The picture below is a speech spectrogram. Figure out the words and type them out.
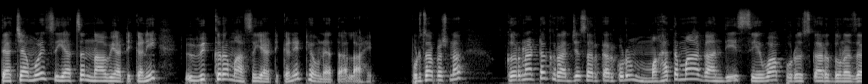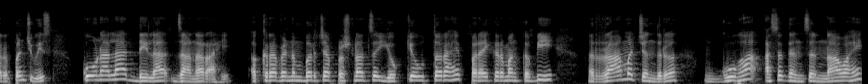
त्याच्यामुळेच याचं नाव या ठिकाणी विक्रम असं या ठिकाणी ठेवण्यात आलं आहे. पुढचा प्रश्न कर्नाटक राज्य सरकारकडून महात्मा गांधी सेवा पुरस्कार दोन हजार पंचवीस कोणाला दिला जाणार आहे? अकराव्या नंबरच्या प्रश्नाचं योग्य उत्तर आहे. पर्याय क्रमांक बी रामचंद्र गुहा असं त्यांचं नाव आहे.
